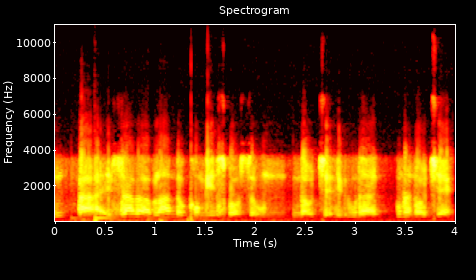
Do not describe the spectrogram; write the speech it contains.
uh, estaba hablando con mi esposa un noche, una, una noche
